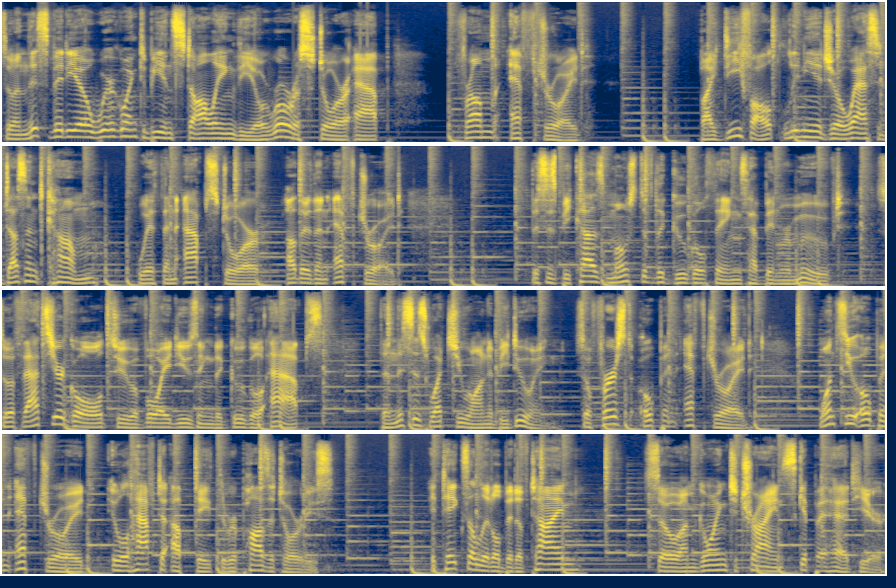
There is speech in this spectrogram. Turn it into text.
So in this video, we're going to be installing the Aurora Store app from F-Droid. By default, Lineage OS doesn't come with an app store other than F-Droid. This is because most of the Google things have been removed. So if that's your goal to avoid using the Google apps, then this is what you want to be doing. So first open F-Droid. Once you open F-Droid, it will have to update the repositories. It takes a little bit of time, so I'm going to try and skip ahead here.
